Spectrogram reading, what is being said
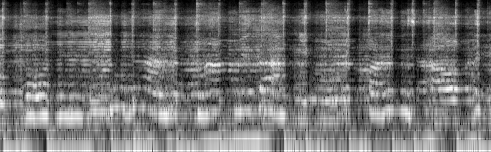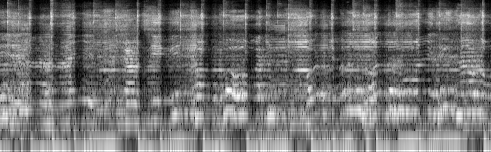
อดทนทุกอย่างจะมาไม่ตั้งอยู่กับไปจะเอาได้อะไรกับชีวิตของคนคนจนคนรวยถึงเขาบอก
